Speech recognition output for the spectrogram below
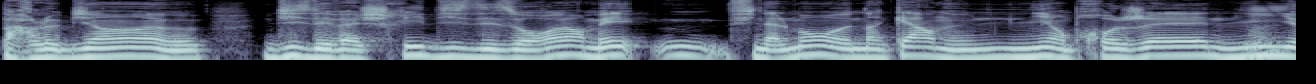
parlent bien, disent des vacheries, disent des horreurs, mais mm, finalement n'incarnent ni un projet, ni, ni,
